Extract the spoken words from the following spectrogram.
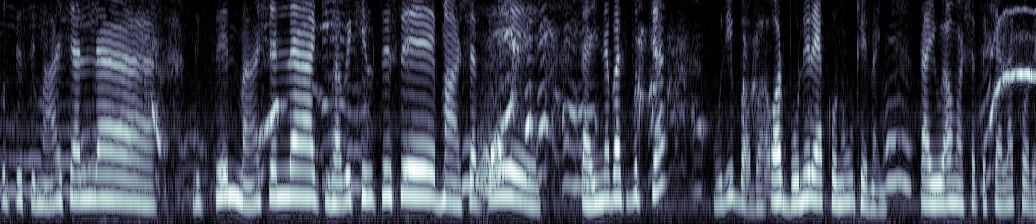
করতেছে মাশাল্লাহ দেখছেন? মাশাল্লাহ কীভাবে খেলতেছে মার সাথে তাই না বাস বাচ্চা ওরে বাবা, ওর বোনের এখনও উঠে নাই, তাই ও আমার সাথে খেলা করে।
